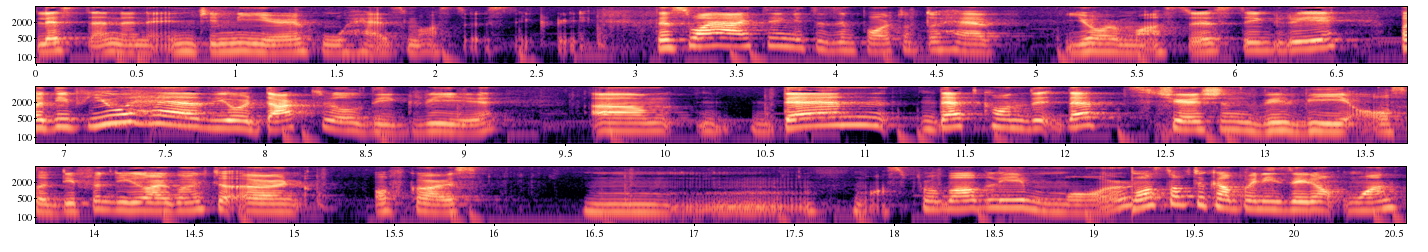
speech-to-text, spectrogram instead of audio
less than an engineer who has master's degree. That's why I think it is important to have your master's degree. But if you have your doctoral degree, um, then that that situation will be also different. You are going to earn, of course, most probably more. Most of the companies, they don't want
